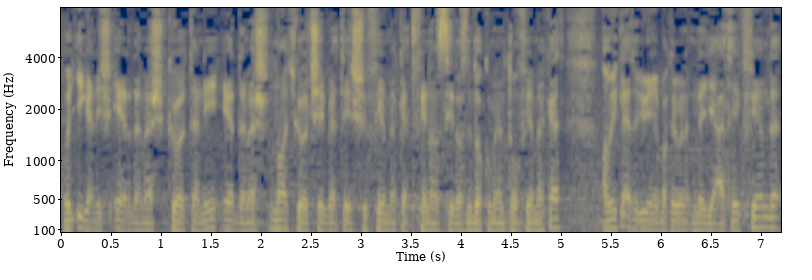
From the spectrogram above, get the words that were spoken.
hogy igenis érdemes költeni, érdemes nagy költségvetésű filmeket finanszírozni, dokumentumfilmeket, amik lehet, hogy ugyanabba kerülnek, mint egy játékfilm, de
